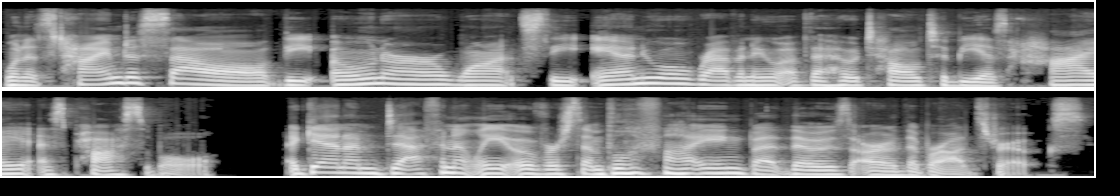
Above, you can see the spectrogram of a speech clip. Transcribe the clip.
When it's time to sell, the owner wants the annual revenue of the hotel to be as high as possible. Again, I'm definitely oversimplifying, but those are the broad strokes.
